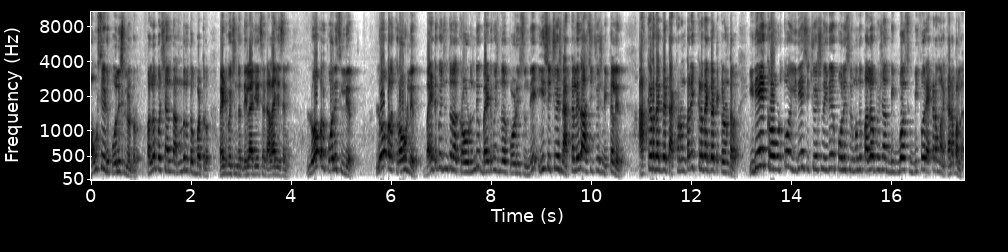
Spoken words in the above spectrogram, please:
అవుట్ సైడ్ పోలీసులు ఉంటారు. పల్లె ప్రశాంత్ అందరూ తొబ్బట్టరు బయటకు వచ్చిన తర్వాత ఇలా చేశాడు అలా చేశాను లోపల పోలీసులు లేరు. లోపల క్రౌడ్ లేదు. బయటకు వచ్చిన తర్వాత క్రౌడ్ ఉంది బయటకు వచ్చిన తర్వాత పోలీసు ఉంది. ఈ సిచ్యువేషన్ అక్కడ లేదు ఆ సిచ్యువేషన్ ఇక్కడ లేదు అక్కడ తగ్గట్టు అక్కడ ఉంటారు ఇక్కడ తగ్గట్టు ఇక్కడ ఉంటారు. ఇదే క్రౌడ్తో ఇదే సిచ్యువేషన్ ఇదే పోలీసుల ముందు పల్లె ప్రశాంత్ బిగ్ బాస్ బిఫోర్ ఎక్కడ మనకు కనపడలే.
